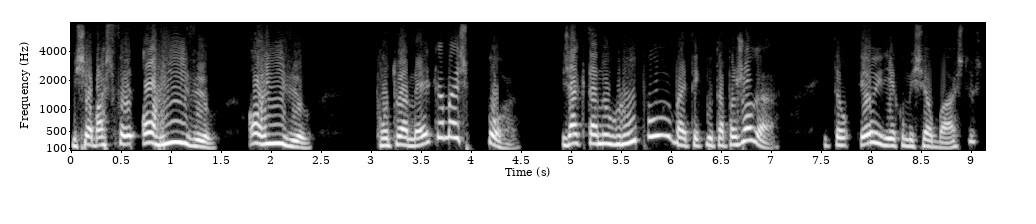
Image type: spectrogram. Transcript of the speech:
Michel Bastos foi horrível, horrível contra o América, mas, porra, já que tá no grupo, vai ter que botar para jogar. Então, eu iria com Michel Bastos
